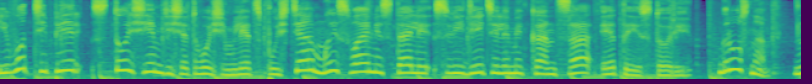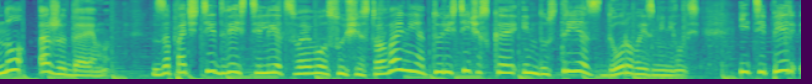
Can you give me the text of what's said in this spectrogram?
И вот теперь, 178 лет спустя, мы с вами стали свидетелями конца этой истории. Грустно, но ожидаемо. За почти 200 лет своего существования туристическая индустрия здорово изменилась. И теперь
